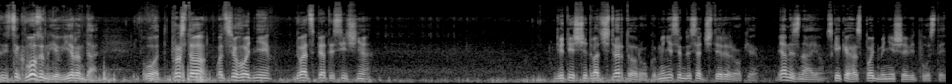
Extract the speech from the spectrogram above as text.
з цих лозунгів єрунда. От. Просто от сьогодні, 25 січня 2024 року, мені 74 роки. Я не знаю, скільки Господь мені ще відпустить.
